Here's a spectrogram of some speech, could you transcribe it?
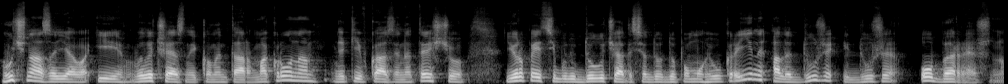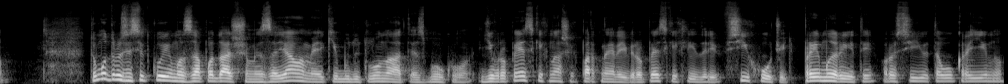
Гучна заява і величезний коментар Макрона, який вказує на те, що європейці будуть долучатися до допомоги України, але дуже і дуже обережно. Тому, друзі, слідкуємо за подальшими заявами, які будуть лунати з боку європейських наших партнерів, європейських лідерів. Всі хочуть примирити Росію та Україну.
